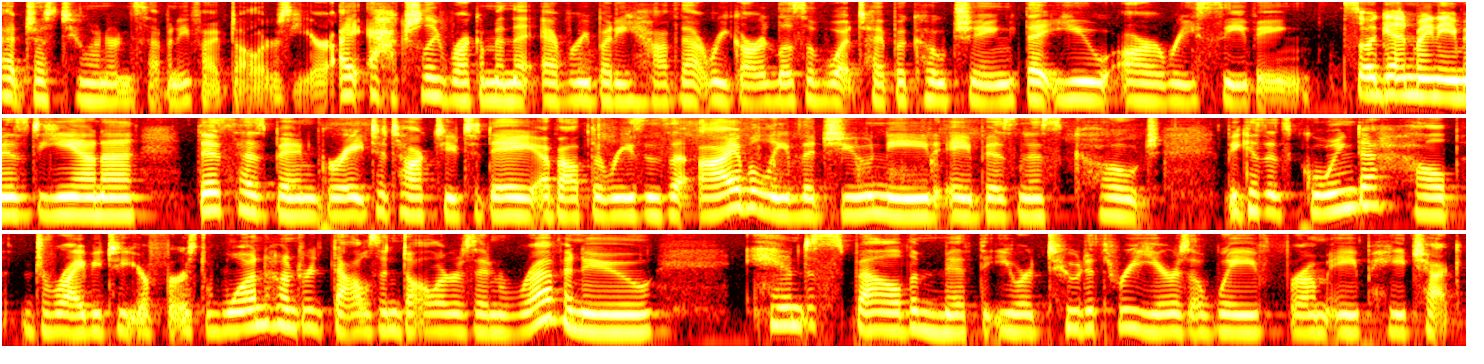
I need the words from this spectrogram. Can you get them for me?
at just $275 a year. I actually recommend that everybody have that regardless of what type of coaching that you are receiving. So again, my name is Deanna. This has been great to talk to you today about the reasons that I believe that you need a business coach because it's going to help drive you to your first $100,000 in revenue and dispel the myth that you are 2 to 3 years away from a paycheck.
